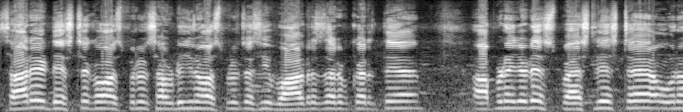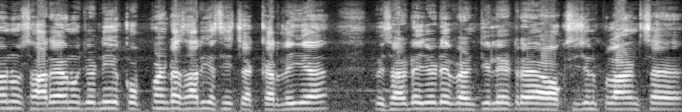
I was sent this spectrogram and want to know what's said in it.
ਸਾਰੇ district hospital sub division hospital 'ਚ ਅਸੀਂ ਵਾਰਡ ਰਿਜ਼ਰਵ ਕਰਤੇ ਆ। ਆਪਣੇ ਜਿਹੜੇ ਸਪੈਸ਼ਲਿਸਟ ਹੈ ਉਹਨਾਂ ਨੂੰ ਸਾਰਿਆਂ ਨੂੰ ਜਿਹੜੀ ਇਕਵਿਪਮੈਂਟ ਹੈ ਸਾਰੀ ਅਸੀਂ ਚੈੱਕ ਕਰ ਲਈ ਹੈ। ਵੀ ਸਾਡੇ ਜਿਹੜੇ ਵੈਂਟੀਲੇਟਰ ਹੈ ਆਕਸੀਜਨ ਪਲਾਂਟਸ ਹੈ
